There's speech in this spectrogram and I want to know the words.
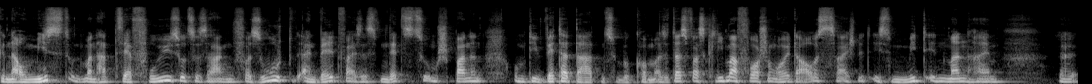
genau misst und man hat sehr früh sozusagen versucht, ein weltweites Netz zu umspannen, um die Wetterdaten zu bekommen. Also das, was Klimaforschung heute auszeichnet, ist mit in Mannheim äh,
